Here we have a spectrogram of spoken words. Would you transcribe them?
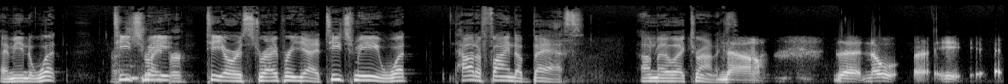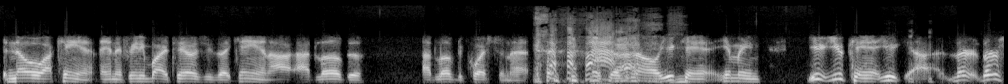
I mean, what? Teach striper. me, T or a striper? Yeah, teach me what how to find a bass on my electronics. No, the no, uh, it, no, I can't. And if anybody tells you they can, I, I'd love to. I'd love to question that. because no, you can't. I mean, you you can't. You uh, there there's,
